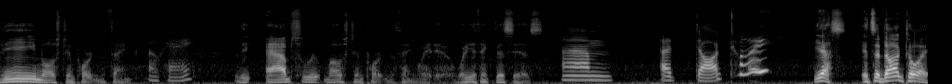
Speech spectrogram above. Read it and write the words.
the most important thing, Okay. the absolute most important thing we do. What do you think this is? Um, a dog toy? Yes, it's a dog toy.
